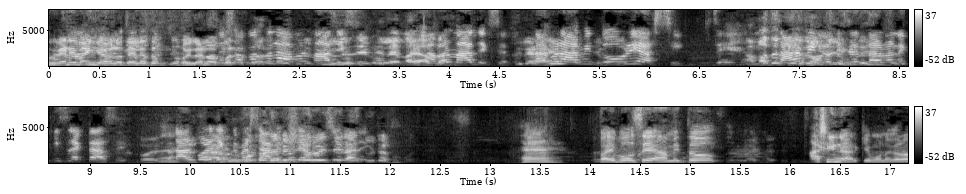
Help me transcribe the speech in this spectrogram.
দোকানে ভাঙ্গা তাহলে তো হইল না সকালবেলা আমার মা দেখছেন আমার মা দেখছেন তারপরে আমি দৌড়ে আসছি আমাদের স্যার দিকে ভিডিও অনেক দিছেন আছে। তার মানে কিছু একটা আছে তারপরে দেখতে পাচ্ছি আমি বলি আমি রয়েছে চলে রাত যাই। দুইটার সময় হ্যাঁ ভাই বলছে আমি তো আসি না আর কি মনে করো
